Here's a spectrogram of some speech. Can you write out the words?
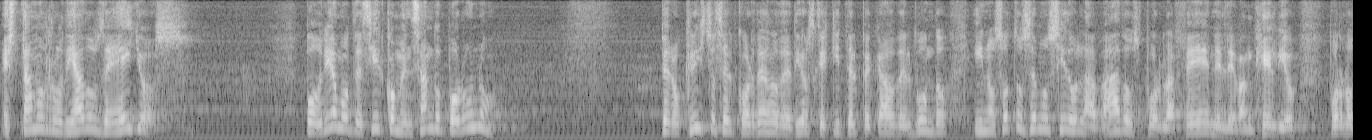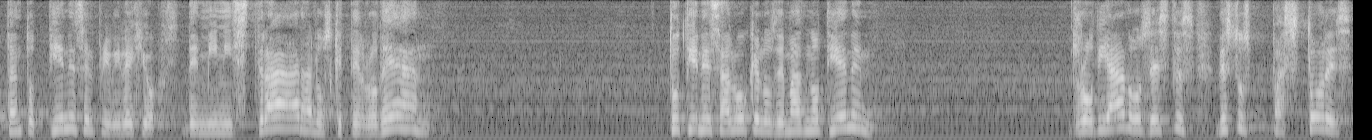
Estamos rodeados de ellos. Podríamos decir comenzando por uno. Pero Cristo es el Cordero de Dios que quita el pecado del mundo y nosotros hemos sido lavados por la fe en el Evangelio. Por lo tanto, tienes el privilegio de ministrar a los que te rodean. Tú tienes algo que los demás no tienen. Rodeados de estos, de estos pastores,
